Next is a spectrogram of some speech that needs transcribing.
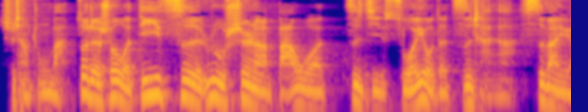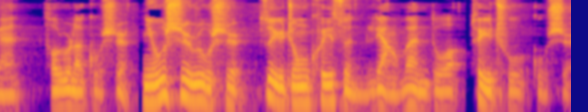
市场中吧。作者说，我第一次入市呢，把我自己所有的资产啊，四万元。投入了股市，牛市入市，最终亏损两万多，退出股市。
